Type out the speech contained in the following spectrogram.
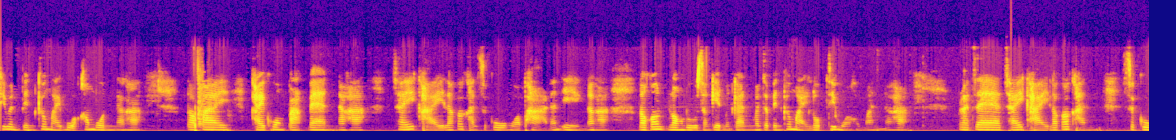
ที่มันเป็นเครื่องหมายบวกข้างบนนะคะ ต่อไปไขควงปากแบนนะคะ ใช้ไขแล้วก็ขันสกูหัวผ่านั่นเองนะคะ เราก็ลองดูสังเกตเหมือนกัน มันจะเป็นเครื่องหมายลบที่หัวของมันนะคะ ประแจใช้ไขแล้วก็ขัน สกู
